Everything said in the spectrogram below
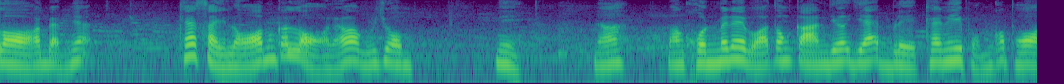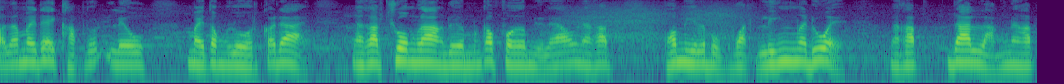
หล่อๆกันแบบเนี้ยแค่ใส่ล้อมันก็หล่อแล้วอะคุณผู้ชมนี่นะ บางคนไม่ได้บอกว่าต้องการเยอะแยะเบรกแค่นี้ผมก็พอแล้วไม่ได้ขับรถเร็ว ไม่ต้องโหลดก็ได้นะครับช่วงล่างเดิมมันก็เฟิร์มอยู่แล้วนะครับเพราะมีระบบวัดลิงก์มาด้วยนะครับด้านหลังนะครับ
